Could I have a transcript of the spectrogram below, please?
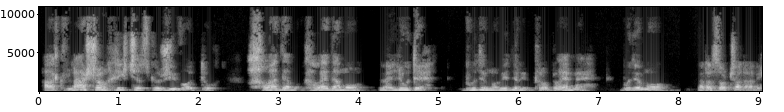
Ak v našom hrišćanskom životu hledamo, gledamo na ljude, budemo vidjeli probleme, budemo razočarani,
